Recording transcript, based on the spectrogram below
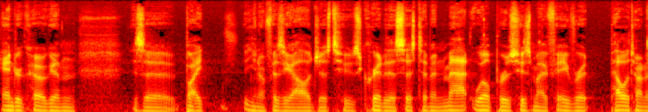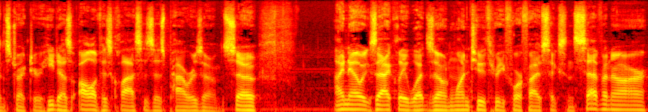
Andrew Coggan is a bike you know physiologist who's created the system, and Matt Wilpers, who's my favorite Peloton instructor, he does all of his classes as power zones. So I know exactly what zone one, two, three, four, five, six, and seven are,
